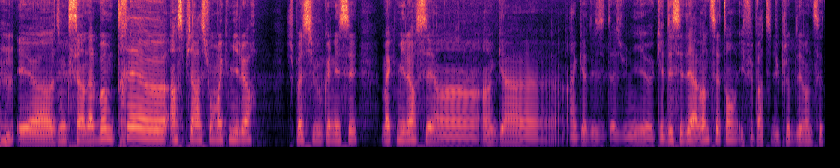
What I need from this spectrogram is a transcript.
Mhm. Et euh, donc c'est un album très euh, inspiration Mac Miller. Je sais pas si vous connaissez. Mac Miller, c'est un, un gars, euh, un gars des États-Unis qui est décédé à 27 ans. Il fait partie du club des 27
